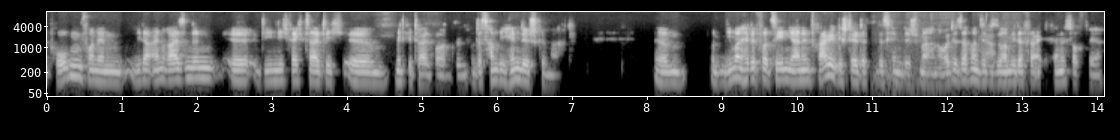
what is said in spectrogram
Proben von den Wiedereinreisenden, äh, die nicht rechtzeitig äh, mitgeteilt worden sind. Und das haben die händisch gemacht. Ähm, und niemand hätte vor zehn Jahren in Frage gestellt, dass sie das händisch machen. Heute sagt man, ja. wieso haben die dafür eigentlich keine Software?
